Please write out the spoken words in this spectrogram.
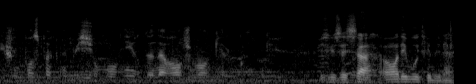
Et je ne pense pas que nous puissions convenir d'un arrangement quelconque. Puisque c'est ça, rendez-vous au tribunal.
